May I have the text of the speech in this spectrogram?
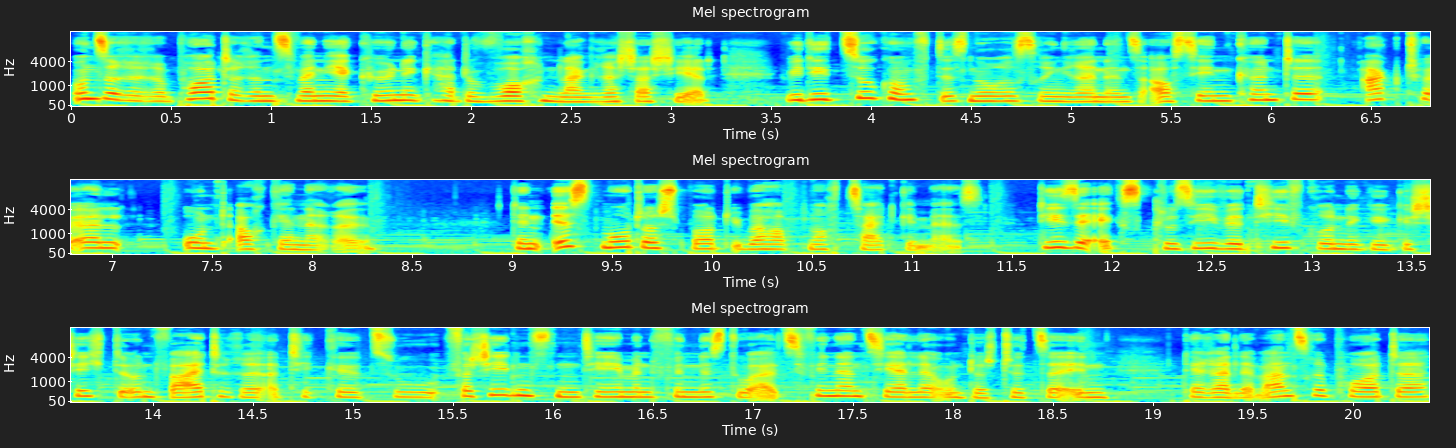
Unsere Reporterin Svenja König hatte wochenlang recherchiert, wie die Zukunft des Norrisringrennens aussehen könnte, aktuell und auch generell. Denn ist Motorsport überhaupt noch zeitgemäß? Diese exklusive, tiefgründige Geschichte und weitere Artikel zu verschiedensten Themen findest du als finanzielle Unterstützerin der Relevanzreporter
